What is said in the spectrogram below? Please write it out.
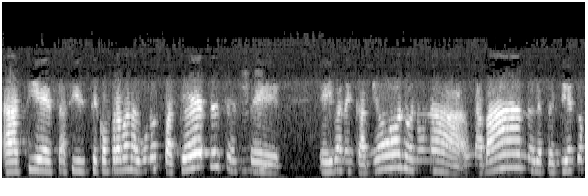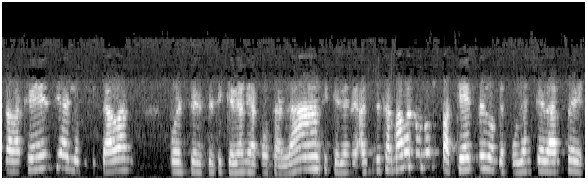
Así es, así se compraban algunos paquetes, este, e iban en camión o en una, una van, dependiendo cada agencia, y lo visitaban, pues, este, si querían ir a Cozalán, si querían, ah, les armaban unos paquetes donde podían quedarse,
